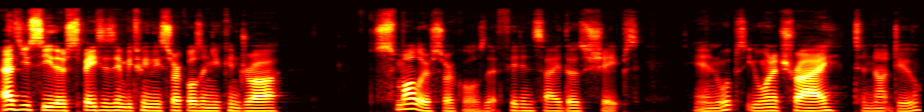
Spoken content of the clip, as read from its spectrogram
as you see, there's spaces in between these circles and you can draw smaller circles that fit inside those shapes. And whoops, you want to try to not do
